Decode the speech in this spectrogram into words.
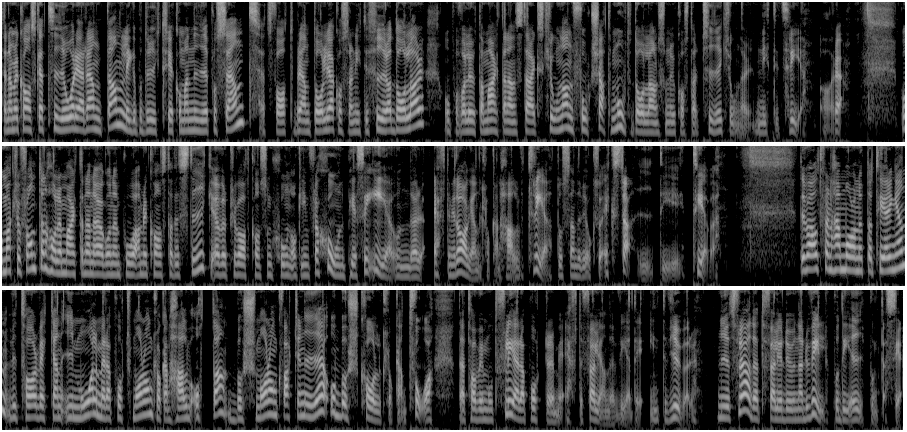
Den amerikanska tioåriga räntan ligger på drygt 3,9 procent. Ett fat bräntolja kostar 94 dollar och på valutamarknaden stärks kronan fortsatt mot dollarn som nu kostar 10 kronor 93 öre. På makrofronten håller marknaden ögonen på amerikansk statistik över privatkonsumtion och inflation, PCE, under eftermiddagen klockan halv tre. Då sänder vi också extra i DTV. Det var allt för den här morgonuppdateringen. Vi tar veckan i mål med Rapportmorgon klockan halv åtta, Börsmorgon kvart i nio och Börskoll klockan två. Där tar vi emot fler rapporter med efterföljande vd-intervjuer. Nyhetsflödet följer du när du vill på di.se.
